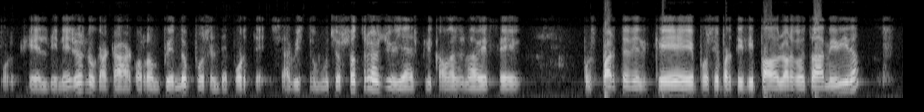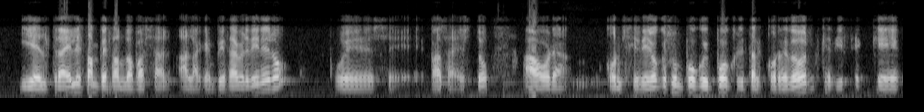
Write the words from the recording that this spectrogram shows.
porque el dinero es lo que acaba corrompiendo pues el deporte. Se ha visto en muchos otros, yo ya he explicado más de una vez eh, pues parte del que pues he participado a lo largo de toda mi vida, y el trail está empezando a pasar. A la que empieza a haber dinero, pues eh, pasa esto. Ahora, considero que es un poco hipócrita el corredor que dice que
